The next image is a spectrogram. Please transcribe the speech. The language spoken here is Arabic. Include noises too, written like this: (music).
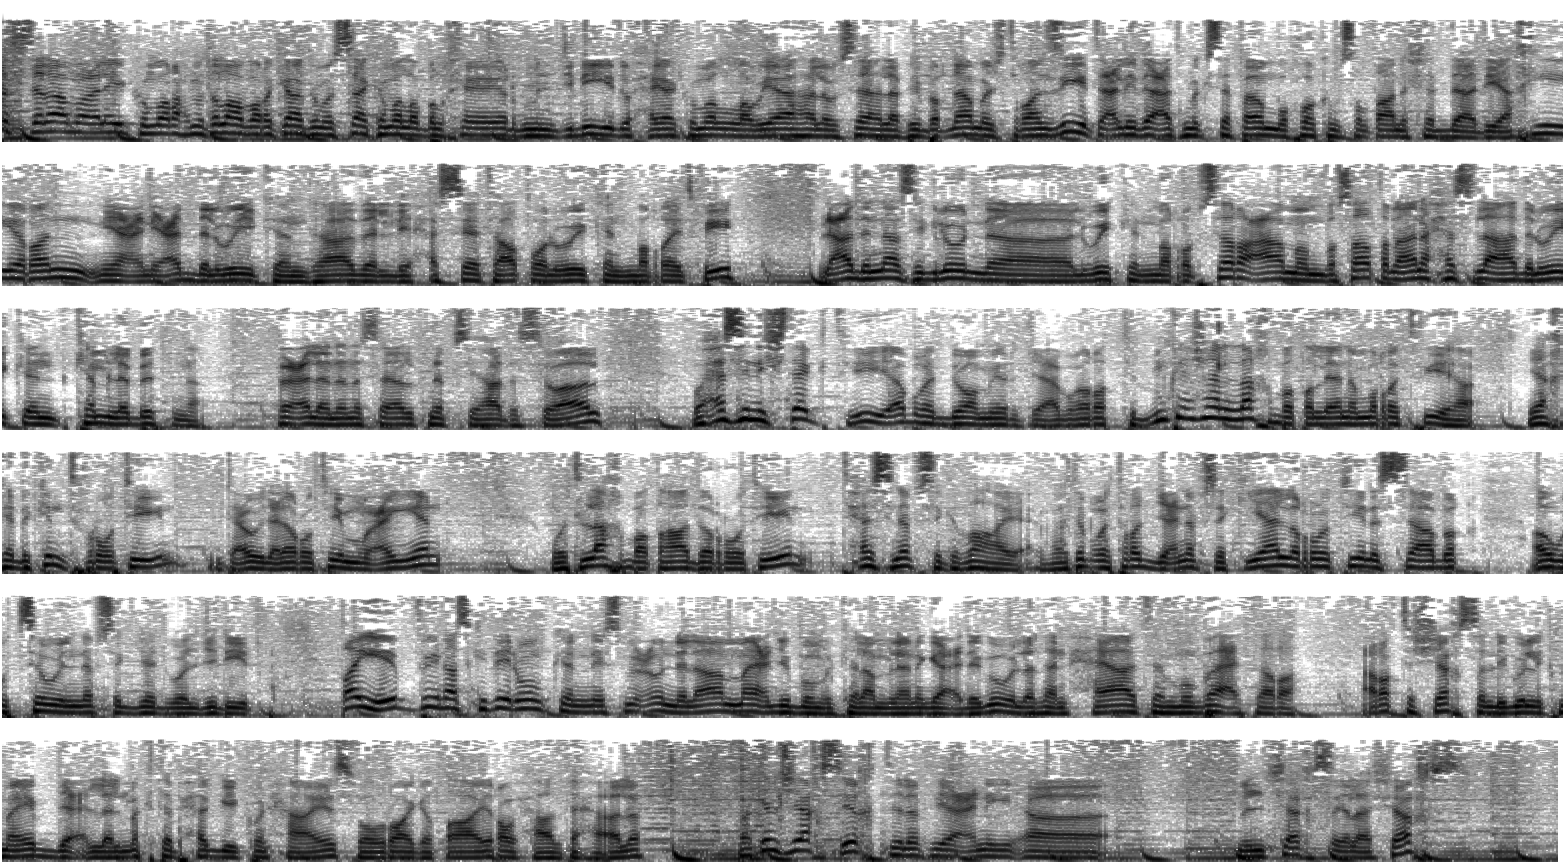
السلام عليكم ورحمة الله وبركاته. مساكم الله بالخير من جديد وحياكم الله ويا هلا وسهلا في برنامج ترانزيت على إذاعة Mix FM. وأخوكم سلطان الشدادي أخيرا يعني عدى ال weekend هذا اللي حسيته أطول weekend مريت فيه. بالعادة الناس يقولون آه، ال weekend مر بسرعة من انبسطنا أنا أحس لا هذا ال weekend كم لبثنا. فعلا أنا سألت نفسي هذا السؤال وأحس إني اشتقت. هي أبغى الدوام يرجع أبغى أرتب. يمكن عشان اللخبطة اللي أنا مريت فيها. يا أخي إذا كنت في روتين متعود على روتين معين وتلخبط هذا الروتين تحس نفسك ضايع فتبغى ترجع نفسك يا للروتين السابق أو تسوي لنفسك جدول جديد. طيب في ناس كثير ممكن يسمعون الآن ما يعجبهم الكلام اللي أنا قاعد أقوله لأن حياته مبعثرة. عرفت الشخص اللي يقول لك ما يبدع إلا المكتب حقه يكون حايس وأوراقه طايرة وحالته حالة. فكل شخص يختلف يعني آه من شخص إلى شخص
